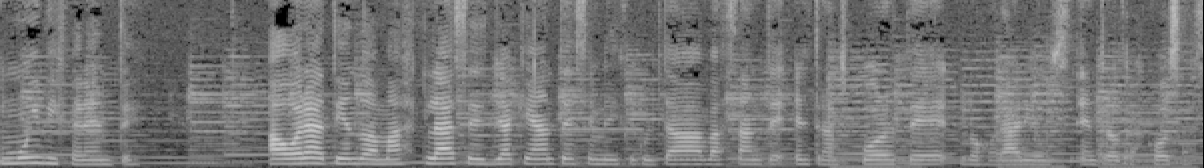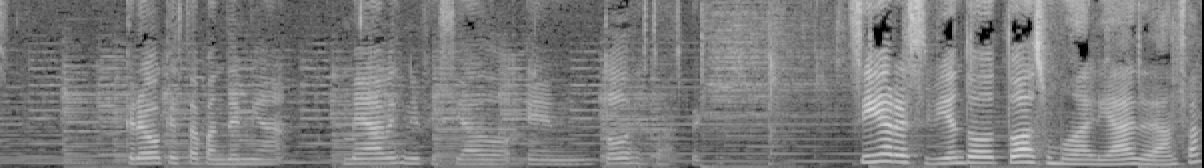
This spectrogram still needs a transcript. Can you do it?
Muy diferente. Ahora atiendo a más clases ya que antes se me dificultaba bastante el transporte, los horarios, entre otras cosas. Creo que esta pandemia me ha beneficiado en todos estos aspectos. ¿Sigue recibiendo todas sus modalidades de danza?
